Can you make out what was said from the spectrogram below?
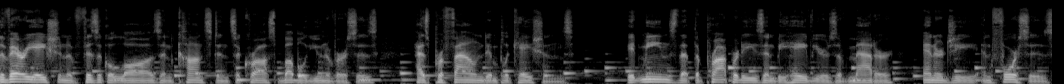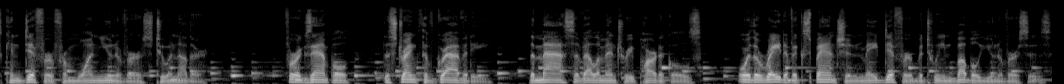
The variation of physical laws and constants across bubble universes has profound implications. It means that the properties and behaviors of matter, energy, and forces can differ from one universe to another. For example, the strength of gravity, the mass of elementary particles, or the rate of expansion may differ between bubble universes.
